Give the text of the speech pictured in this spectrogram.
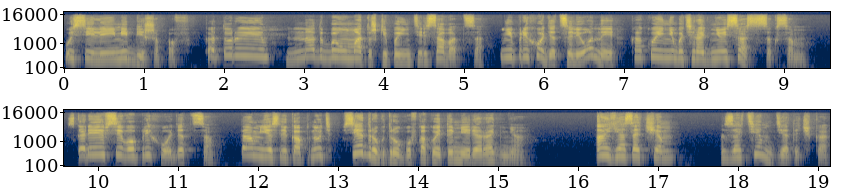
усилиями бишопов которые, надо бы у матушки поинтересоваться, не приходятся ли он и какой-нибудь роднёй с Ассексом. Скорее всего, приходятся. Там, если копнуть, все друг другу в какой-то мере родня. А я зачем? Затем, деточка,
